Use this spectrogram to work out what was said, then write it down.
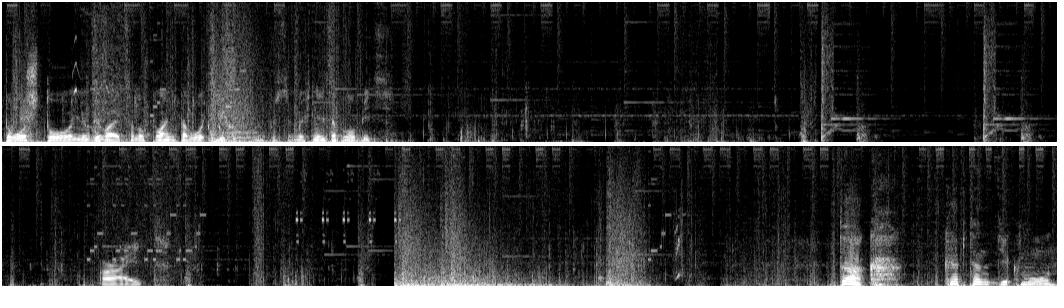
То, что не убивается. Ну, в плане того, их, допустим. Их нельзя было убить. Alright. Так, Капитан Дик Мун.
